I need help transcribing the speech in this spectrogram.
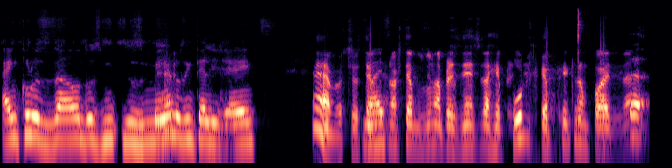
A inclusão dos, dos menos é. inteligentes. É, você tem, Mas... nós temos um na presidência da República, por que, que não pode, né?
